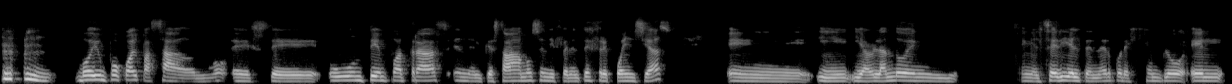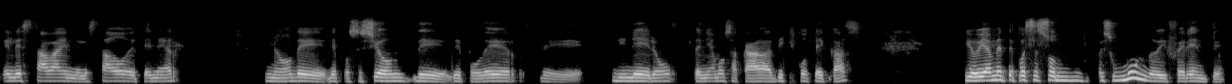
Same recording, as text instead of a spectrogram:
voy un poco al pasado, ¿no? Este, hubo un tiempo atrás en el que estábamos en diferentes frecuencias y, hablando en, el ser y el tener, por ejemplo, él, él estaba en el estado de tener, ¿no? De, posesión, de, de, poder, de dinero, teníamos acá discotecas y obviamente pues es un, es un mundo diferente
